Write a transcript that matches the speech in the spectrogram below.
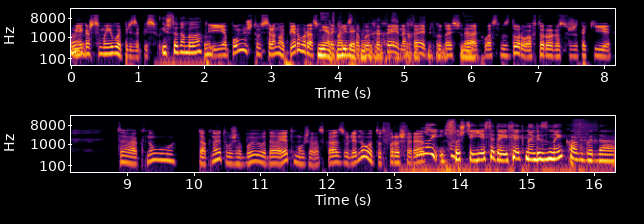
Мне кажется, мы его перезаписывали. И что там было? И я помню, что все равно первый раз мы Нет, такие с Мальбек мы тобой хэ на хайпе, туда-сюда, Да. классно, здорово, а второй раз уже такие Так, ну, так, ну это уже было, да, это мы уже рассказывали. Ну, вот тут в прошлый раз. Ну, и, слушайте, есть это эффект новизны, как бы, да,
